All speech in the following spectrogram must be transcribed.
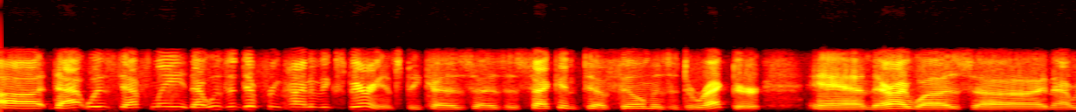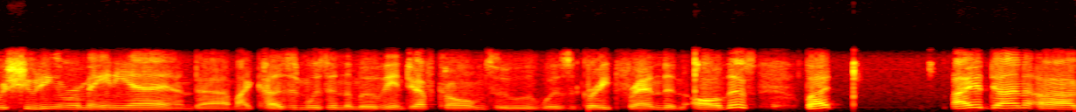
uh, that was definitely that was a different kind of experience because as a second uh, film as a director, and there I was, uh, and I was shooting in Romania, and uh, my cousin was in the movie, and Jeff Combs, who was a great friend, and all of this. But I had done a,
